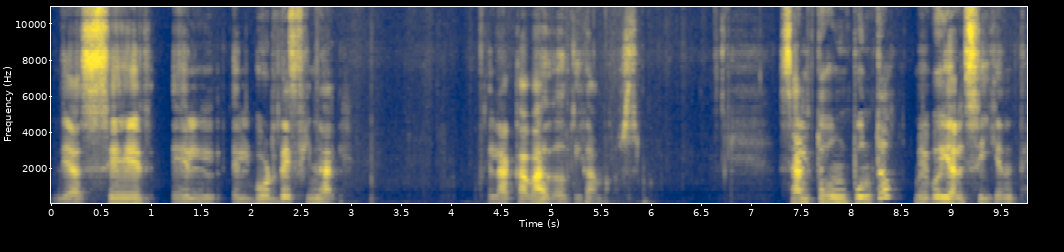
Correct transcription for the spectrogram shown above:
de hacer el, borde final, el acabado, digamos. Salto un punto, me voy al siguiente.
